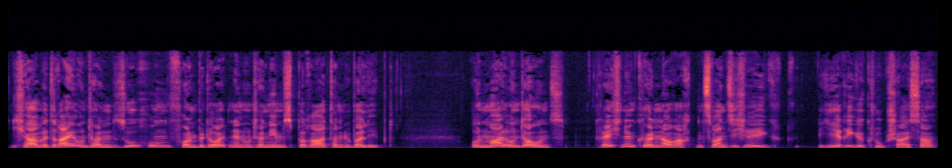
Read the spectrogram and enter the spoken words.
ich habe drei Untersuchungen von bedeutenden Unternehmensberatern überlebt. Und mal unter uns. Rechnen können auch 28-jährige Klugscheißer,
